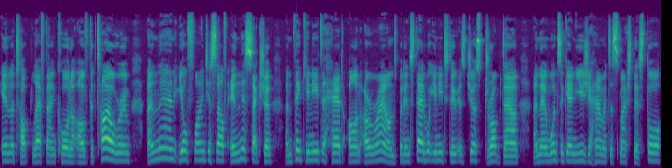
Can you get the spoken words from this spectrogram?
in the top left hand corner of the tile room. And then you'll find yourself in this section and think you need to head on around. But instead, what you need to do is just drop down and then once again, use your hammer to smash this door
